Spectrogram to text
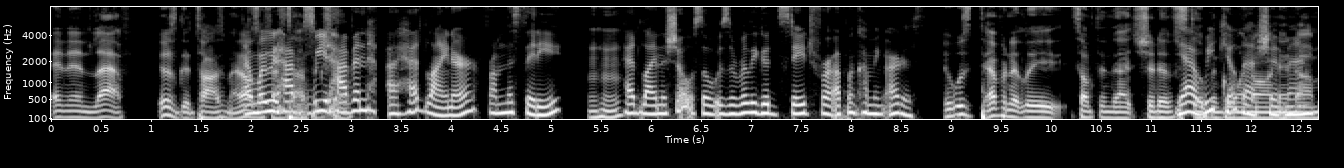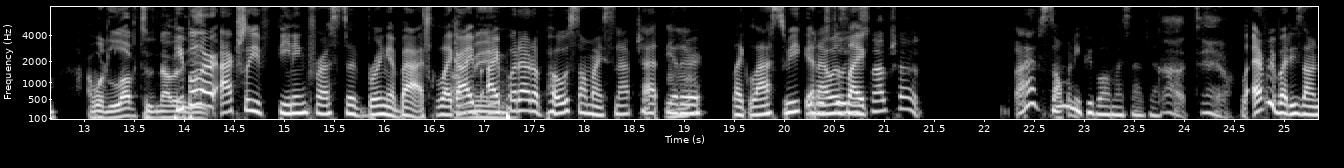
and then laugh. It was good times, man. That and was we would have we'd show. have an, a headliner from the city Mhm. headline the show, so it was a really good stage for up and coming artists. It was definitely something that should have Yeah, still we been killed going that on, shit, and man. um, I would love to now that People are actually fiending for us to bring it back. Like I I, I, put out a post on my Snapchat the Mhm. other like last week, and I was like, Snapchat. I have so many people on my Snapchat. God damn. Everybody's on.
